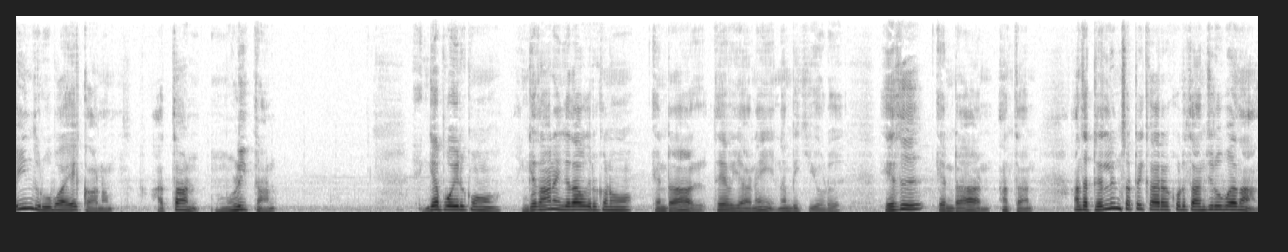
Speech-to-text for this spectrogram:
ஐந்து ரூபாயை காணோம். அத்தான் முழித்தான். எங்கே போயிருக்கோம்? இங்கே தானே எங்கேதாவது இருக்கணும் என்றாள் தேவையானை நம்பிக்கையோடு. எது என்றான் அத்தான். அந்த டெல்லின் சட்டைக்காரர் கொடுத்த அஞ்சு ரூபா தான்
